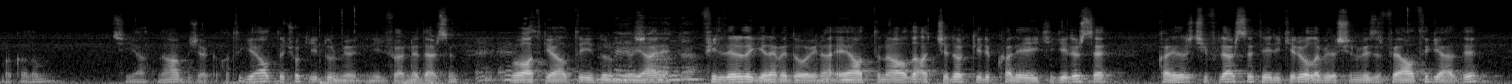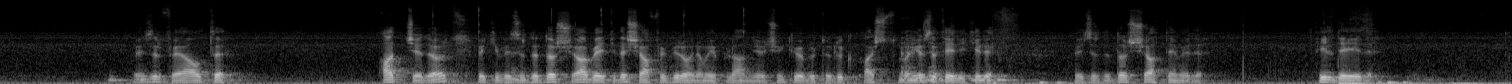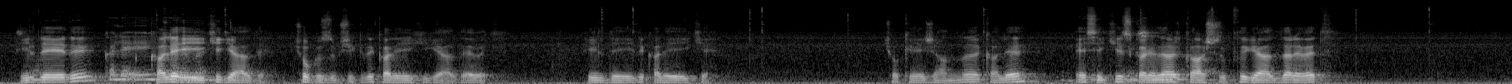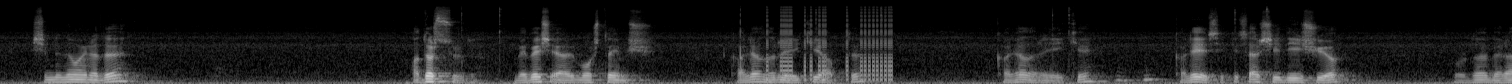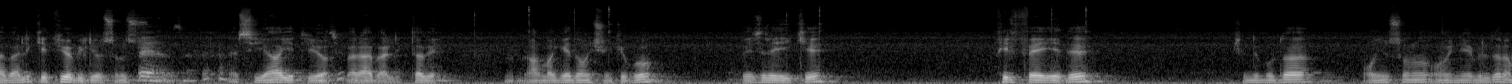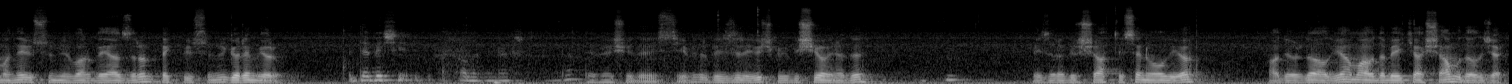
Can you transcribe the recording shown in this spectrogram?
Bakalım siyah ne yapacak? Atı G6'da çok iyi durmuyor Nilüfer ne dersin? Evet. Bu at G6 iyi durmuyor. Şu Yani anda- filleri de giremedi oyuna. E hattını aldı. At C4 gelip kaleye 2 gelirse kaleleri çiftlerse tehlikeli olabilir. Şimdi vezir F6 geldi. Vezir F6. At C4. Peki vezir D4 şah. Belki de şah F1 oynamayı planlıyor. Çünkü öbür türlü aç tutma Evet, gelirse evet. tehlikeli. Vezir D4 şah demedi. Fil D7. Fil D7 Kale E2. Kale hemen. E2 geldi. Çok hızlı bir şekilde kale E2 geldi. Evet. Fil D7, kale E2. Çok heyecanlı. Kale E8 kaleler karşılıklı geldiler. Evet. Şimdi ne oynadı? A4 sürdü. B5 eğer boştaymış. Kale alır E2 yaptı. Kale alır E2. Kale E8 her şey değişiyor. Burada beraberlik yetiyor biliyorsunuz. Abi. E, Siyah yetiyor Yetiyor. beraberlik tabi. Armageddon çünkü bu. Vezir E2. Fil F7. Şimdi burada oyun sonu oynayabilirler ama ne üstünlüğü var beyazların pek bir üstünlüğü göremiyorum. D5'i alabilir şu anda. D5'i de isteyebilir. Vezir E3 gibi bir şey oynadı. Vezir bir şah dese ne oluyor? A4'ü alıyor ama o da belki aşağı mı dalacak?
